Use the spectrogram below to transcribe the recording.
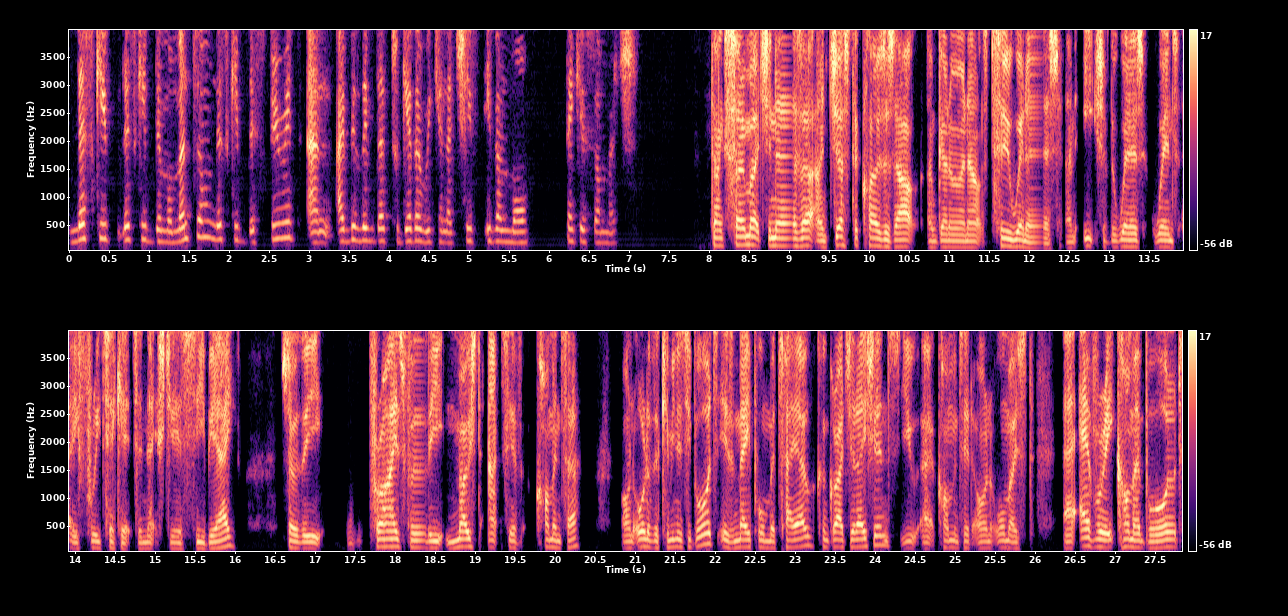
let's keep let's keep the momentum let's keep the spirit and i believe that together we can achieve even more thank you so much Thanks so much, Ineza. And just to close us out, I'm going to announce two winners, and each of the winners wins a free ticket to next year's CBA. So the prize for the most active commenter on all of the community boards is Maple Mateo. Congratulations. You uh, commented on almost uh, every comment board.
